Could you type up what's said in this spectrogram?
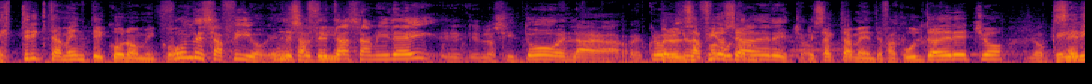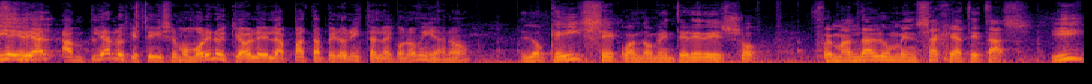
estrictamente económico. Fue un desafío que Un hizo desafío. Tetaz a Milei, eh, que lo citó en la, creo Pero que el es en la desafío Facultad de Derecho. Exactamente, Facultad de Derecho. Lo que Sería hice- ideal ampliarlo y que esté Guillermo Moreno y que hable de la pata peronista en la economía, ¿no? Lo que hice cuando me enteré de eso fue mandarle un mensaje a Tetaz. Y.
